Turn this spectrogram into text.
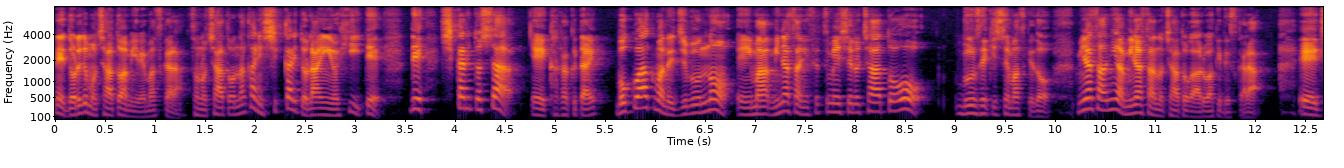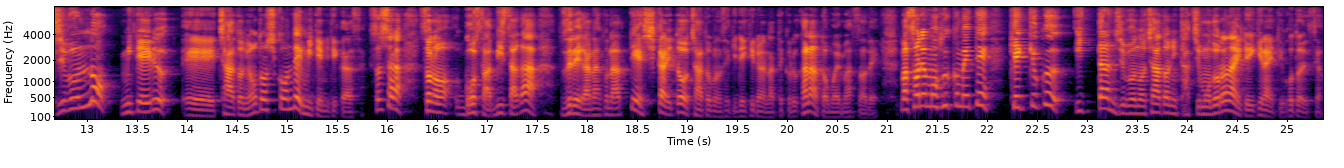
ね、どれでもチャートは見れますから、そのチャートの中にしっかりとラインを引いて、で、しっかりとした、えー価格帯、僕はあくまで自分の、えー今、皆さんに説明しているチャートを分析してますけど皆さんには皆さんのチャートがあるわけですから、えー自分の見ている、えーチャートに落とし込んで見てみてください。そしたらその誤差微差がズレがなくなってしっかりとチャート分析できるようになってくるかなと思いますので、まあ、それも含めて結局一旦自分のチャートに立ち戻らないといけないということですよ。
